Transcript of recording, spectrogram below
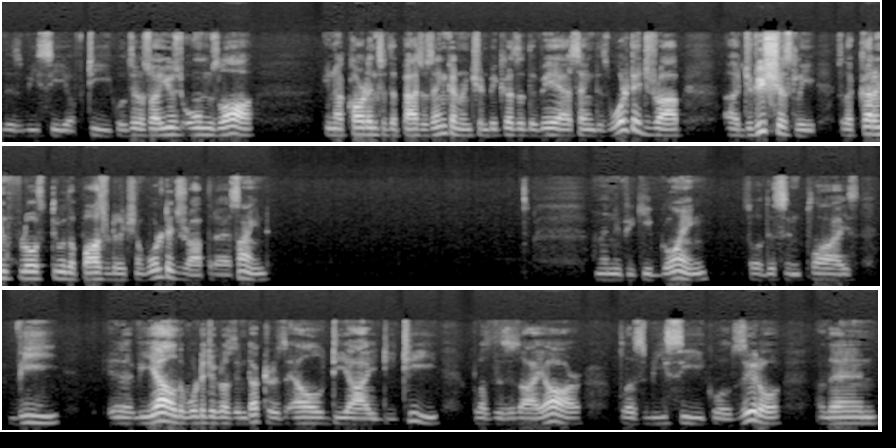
This VC of t equals 0. So I used Ohm's law in accordance with the passive sign convention because of the way I assigned this voltage drop uh, judiciously. So the current flows through the positive direction of voltage drop that I assigned. And then if you keep going, so this implies V, uh, VL, the voltage across the inductor is L di dt, plus this is IR, plus VC equals 0. And then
